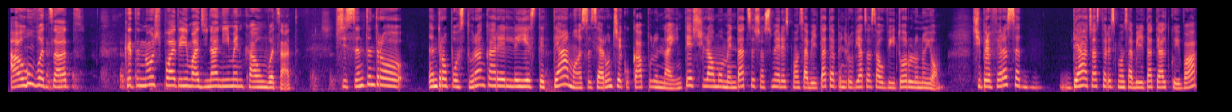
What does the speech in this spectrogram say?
Au învățat cât nu își poate imagina nimeni că au învățat. Și sunt într-o într-o postură în care le este teamă să se arunce cu capul înainte și la un moment dat să-și asume responsabilitatea pentru viața sau viitorul unui om. Și preferă să dea această responsabilitate altcuiva,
